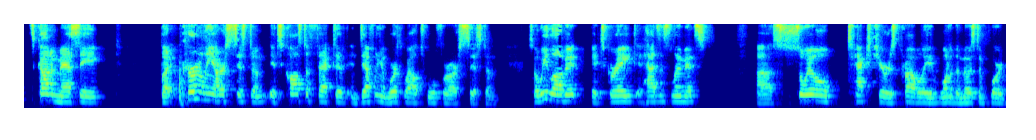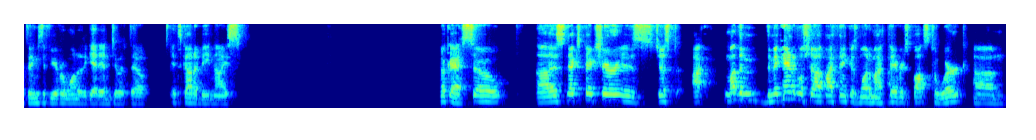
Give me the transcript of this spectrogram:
It's kind of messy, but currently our system, it's cost effective and definitely a worthwhile tool for our system. So we love it. It's great. It has its limits. Uh, soil texture is probably one of the most important things if you ever wanted to get into it though. It's gotta be nice. Okay, so uh, this next picture is just I, my, the, the mechanical shop. I think is one of my favorite spots to work. Um,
